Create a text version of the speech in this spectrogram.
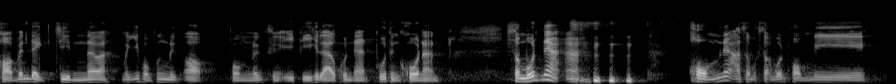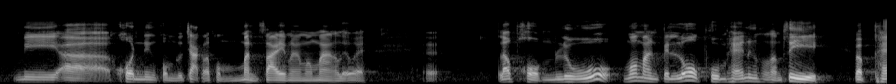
ขอเป็นเด็กจินได้ปะเมื่อกี้ผมเพิ่งนึกออก ผมนึกถึงอีพีที่แล้วคุณแนทพูดถึงโคนัน สมมติเนี่ยอะ ผมเนี่ยอะสมมติสมมติผมมีมีอ่าคนหนึ่งผมรู้จักแล้วผมหมั่นไส้มากมากๆเลยเว้ยเออแล้วผมรู้ว่ามันเป็นโรคภูมิแพ้หนึ่งสองสามสี่แบบแพ้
